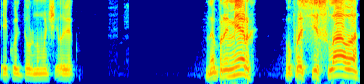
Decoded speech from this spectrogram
и культурному человеку. Например, У Простислава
